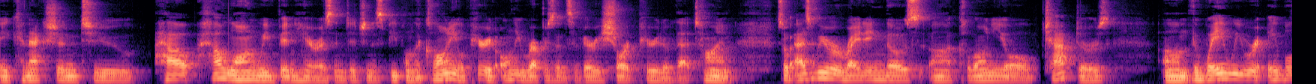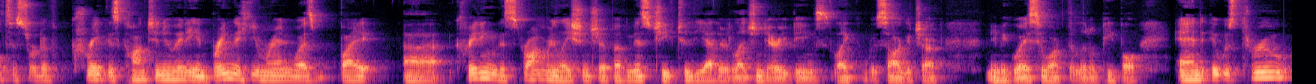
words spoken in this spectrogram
a connection to how how long we've been here as Indigenous people. And the colonial period only represents a very short period of that time. So as we were writing those uh, colonial chapters, um, the way we were able to sort of create this continuity and bring the humor in was by uh, creating this strong relationship of Miss Chief to the other legendary beings like Wasagachuk, Miigwechsawak, the little people. And it was through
